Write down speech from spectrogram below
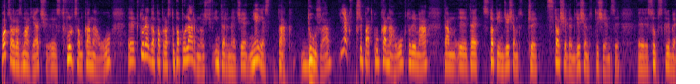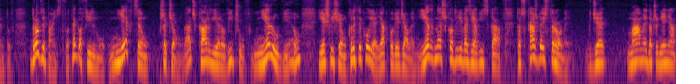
po co rozmawiać y, z twórcą kanału, y, którego po prostu popularność w internecie nie jest tak duża, jak w przypadku kanału, który ma tam y, te 150 czy 170 tysięcy subskrybentów. Drodzy Państwo, tego filmu nie chcę przeciągać, karierowiczów nie lubię. Jeśli się krytykuje, jak powiedziałem, jedne szkodliwe zjawiska, to z każdej strony, gdzie mamy do czynienia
